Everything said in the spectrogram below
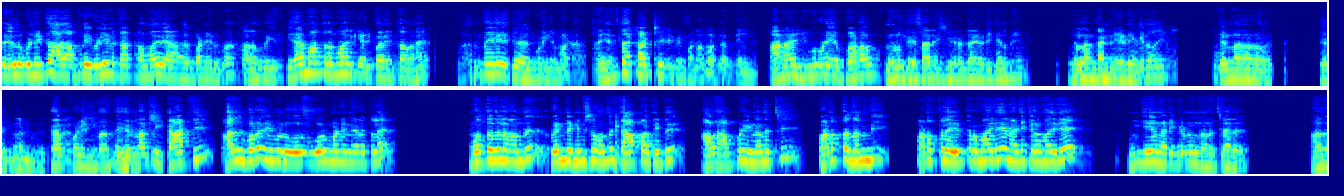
இது பண்ணிட்டு அதை அப்படி வெளியில காட்டுற மாதிரி அதை பண்ணிருப்பார். அதை அப்படி ஏமாத்துற மாதிரி கேட்பாரே தவிர உண்மையிலே இதை குடிக்க மாட்டாங்க எந்த காட்சியிலுமே பண்ண மாட்டார். ஆனா இவருடைய படம் முழு பேசாரி சிகரெட்டை அடிக்கிறதையும் எல்லாம் தண்ணி அடிக்கிறதையும் எல்லாம் எல்லாத்தையும் காட்டி அதுக்கு பிறகு இவர் ஒரு- ஒரு மணி நேரத்துல மொத்தத்துல வந்து ரெண்டு நிமிஷம் வந்து காப்பாத்திட்டு அவர் அப்படி நினைச்சு படத்தை நம்பி படத்துல இருக்கிற மாதிரியே நடிக்கிற மாதிரியே இங்கேயும் நடிக்கணும்னு நினைச்சாரு. அத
